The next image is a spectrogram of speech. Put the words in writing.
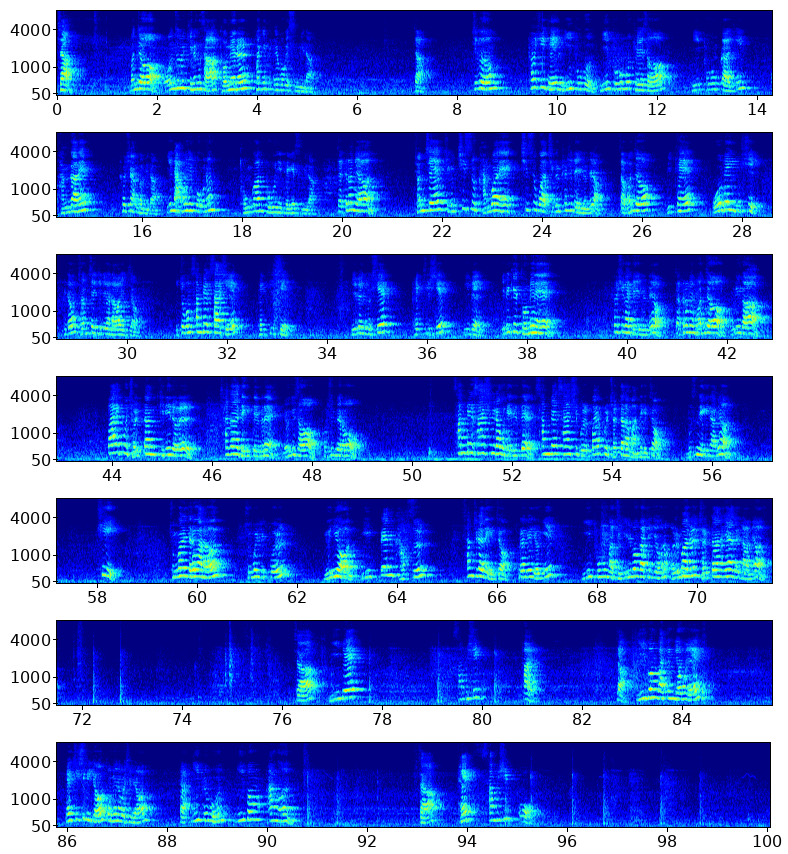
자, 먼저 원순을 기능사 도면을 확인해 보겠습니다. 자, 지금 표시된 이 부분, 이 부분부터 해서 이 부분까지 관간에 표시한 겁니다. 이 나머지 부분은 동관 부분이 되겠습니다. 자, 그러면 전체 지금 치수 강관에 치수가 지금 표시되어 있는데요. 자, 먼저 밑에 560 그죠? 전체 길이가 나와 있죠. 이쪽은 340, 170, 260, 170, 200 이렇게 도면에 표시가 되어 있는데요. 자, 그러면 먼저 우리가 파이프 절단 길이를 찾아야 되기 때문에 여기서 보신 대로 340이라고 되어 있는데 340을 파이프를 절단하면 안 되겠죠? 무슨 얘기냐면 T 중간에 들어가는 주물집불 유니온 이 뺀 값을 산출해야 되겠죠? 그러면 여기 이 부분 같은 1번 같은 경우는 얼마를 절단해야 되냐면 자 238. 자, 2번 같은 경우에 170이죠. 도면에 보시면. 자, 이 부분, 2번 항은 자, 135.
